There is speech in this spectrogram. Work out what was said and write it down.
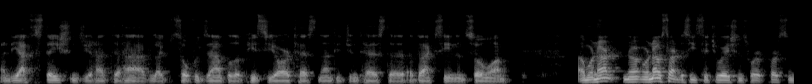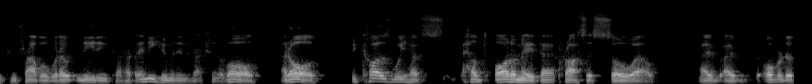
and the attestations you had to have, like so, for example, a PCR test, an antigen test, a, a vaccine, and so on. And we're now we're now starting to see situations where a person can travel without needing to have any human interaction at all, at all, because we have helped automate that process so well. I, I, over the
